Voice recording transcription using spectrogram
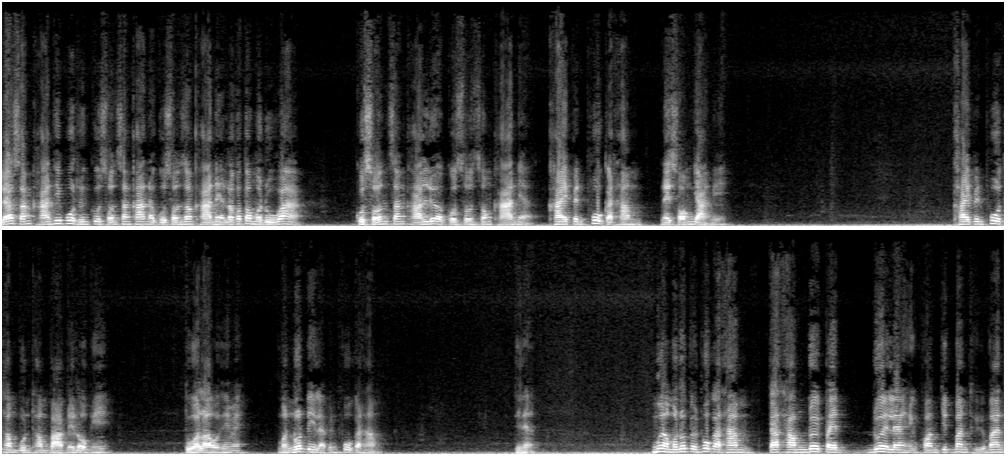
แล้วสังขารที่พูดถึงกุศลสังขารอกุศลสังขารเนี่ยเราก็ต้องมาดูว่ากุศลสังขารหรืออกุศลสังขารเนี่ยใครเป็นผู้กระทำในสองอย่างนี้ ใครเป็นผู้ทำบุญทำบาปในโลกนี้ ตัวเราใช่ไหมมนุษย์นี่แหละเป็นผู้กระทำทีเนี้ยเมื่อมนุษย์เป็นผู้กระทำกระทำด้วยไปด้วยแรงแห่งความยึดมั่นถือมั่น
